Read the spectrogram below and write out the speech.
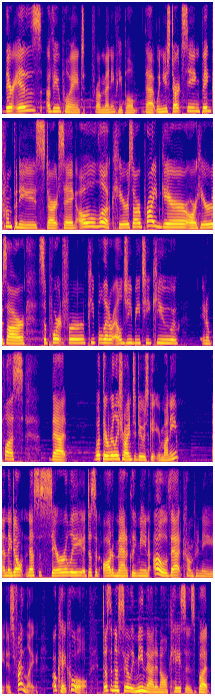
there is a viewpoint from many people that when you start seeing big companies start saying, oh, look, here's our pride gear, or here's our support for people that are LGBTQ, you know, plus, that what they're really trying to do is get your money and they don't necessarily it doesn't automatically mean oh that company is friendly. Okay cool. It doesn't necessarily mean that in all cases but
